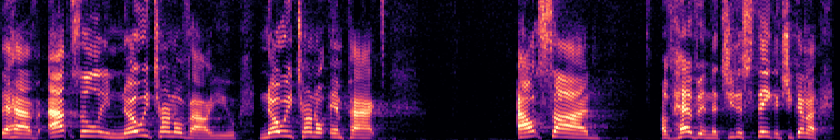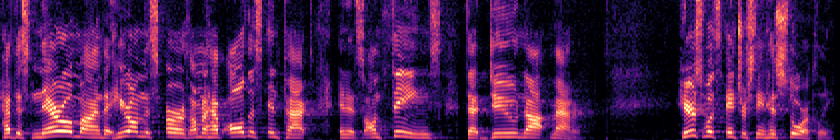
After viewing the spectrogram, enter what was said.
that have absolutely no eternal value, no eternal impact, outside of heaven that you just think that you kind of have this narrow mind that here on this earth, I'm going to have all this impact, and it's on things that do not matter. Here's what's interesting historically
